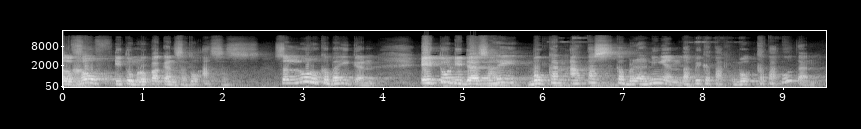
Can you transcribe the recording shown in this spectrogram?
al-khauf itu merupakan satu asas seluruh kebaikan itu didasari bukan atas keberanian tapi ketak ketakutan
